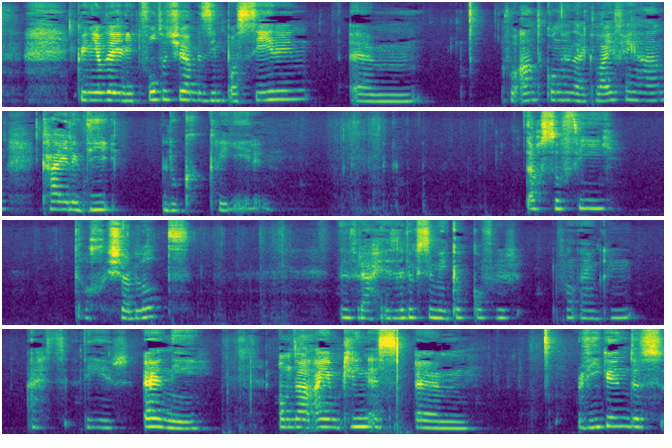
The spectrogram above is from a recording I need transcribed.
Ik weet niet of jullie het fotootje hebben zien passeren. Um, voor aan te kondigen dat ik live ging gaan. Ik ga eigenlijk die look creëren. Dag Sophie. Dag Charlotte. Een vraag. Is de luxe make-up cover van Anken echt leer? Uh, nee omdat I Am Clean is um, vegan, dus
